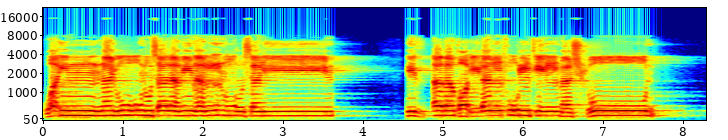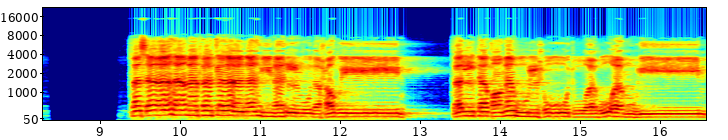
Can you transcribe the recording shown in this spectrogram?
وإن يونس لمن المرسلين إذ أبق إلى الفلك المشحون. فساهم فكان من المدحضين. فالتقمه الحوت وهو مليم.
